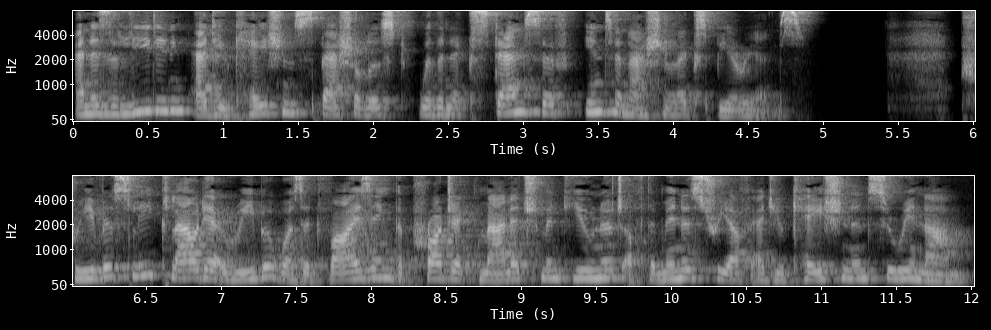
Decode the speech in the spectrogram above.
and is a leading education specialist with an extensive international experience. Previously, Claudia Uribe was advising the project management unit of the Ministry of Education in Suriname.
